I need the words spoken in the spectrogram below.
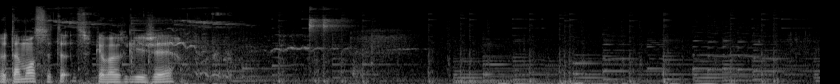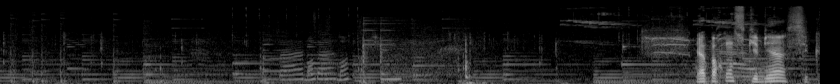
Notamment cette cavalerie légère. Là par contre ce qui est bien, c'est que,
